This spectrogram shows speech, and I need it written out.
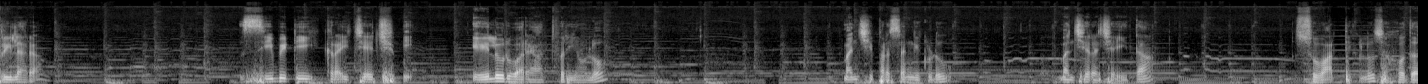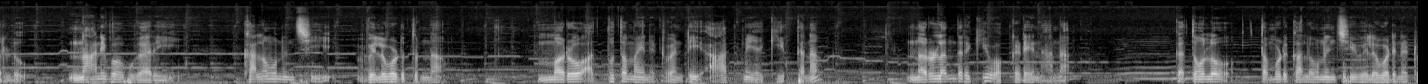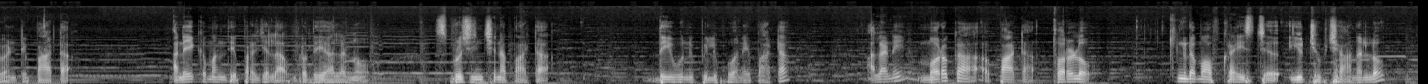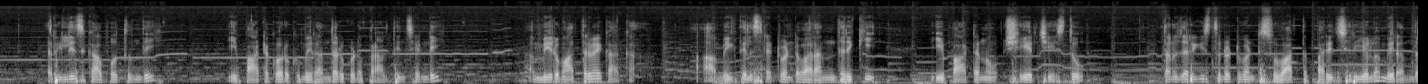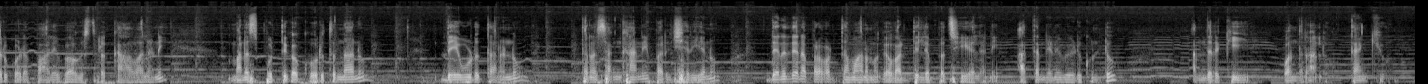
ప్రియులారా CBT cry church Eluru వారి ఆధ్వర్యంలో మంచి ప్రసంగికుడు మంచి రచయిత సువార్థికులు సహోదరులు నానిబాబు గారి కలము నుంచి వెలువడుతున్న మరో అద్భుతమైనటువంటి ఆత్మీయ కీర్తన నరులందరికీ ఒక్కడే నాన్న. గతంలో తమ్ముడు కలం నుంచి వెలువడినటువంటి పాట అనేక మంది ప్రజల హృదయాలను స్పృశించిన పాట దేవుని పిలుపు అనే పాట. అలానే మరొక పాట త్వరలో కింగ్డమ్ ఆఫ్ క్రైస్ట్ యూట్యూబ్ ఛానల్లో రిలీజ్ కాబోతుంది. ఈ పాట కొరకు మీరందరూ కూడా ప్రార్థించండి. మీరు మాత్రమే కాక మీకు తెలిసినటువంటి వారందరికీ ఈ పాటను షేర్ చేస్తూ తను జరిగిస్తున్నటువంటి సువార్త పరిచర్యలో మీరందరూ కూడా పాలిభాగస్తులు కావాలని మనస్ఫూర్తిగా కోరుతున్నాను. దేవుడు తనను తన సంఘాన్ని పరిచర్యను దినదిన ప్రవర్తమానముగా వర్ధిల్లింప చేయాలని అతన్ని వేడుకుంటూ అందరికీ వందనాలు. Thank you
